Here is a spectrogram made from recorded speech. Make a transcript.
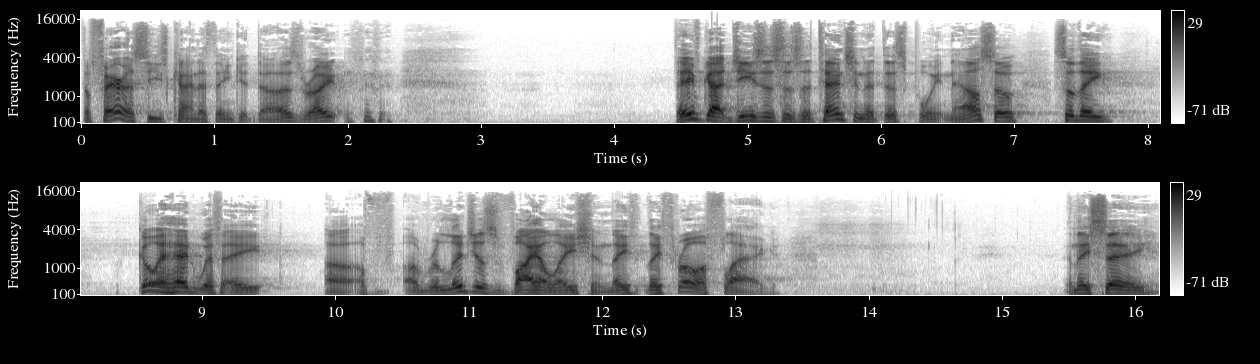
the Pharisees kind of think it does, right? They've got Jesus' attention at this point now, so, so they go ahead with a, a, a religious violation. They, they throw a flag. And they say,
